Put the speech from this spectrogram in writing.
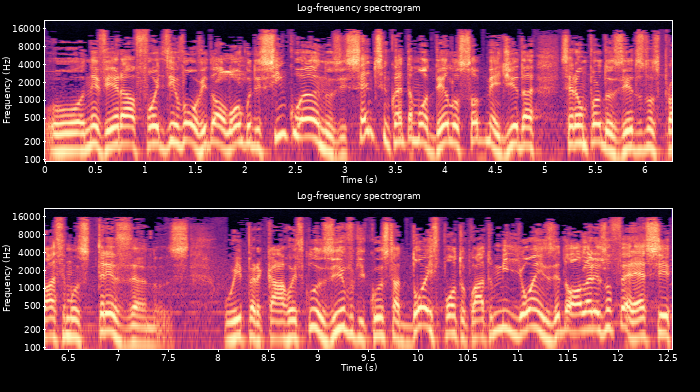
o Nevera foi desenvolvido ao longo de cinco anos e 150 modelos sob medida serão produzidos nos próximos três anos. O hipercarro exclusivo, que custa 2,4 milhões de dólares, oferece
